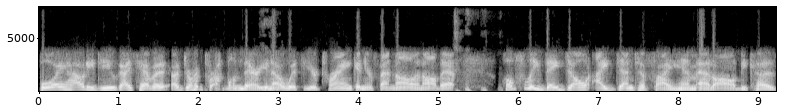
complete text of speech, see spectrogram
boy howdy do you guys have a, a drug problem there you know with your tranq and your fentanyl and all that. Hopefully they don't identify him at all because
